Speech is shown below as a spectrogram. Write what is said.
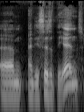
Um, and he says at the end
